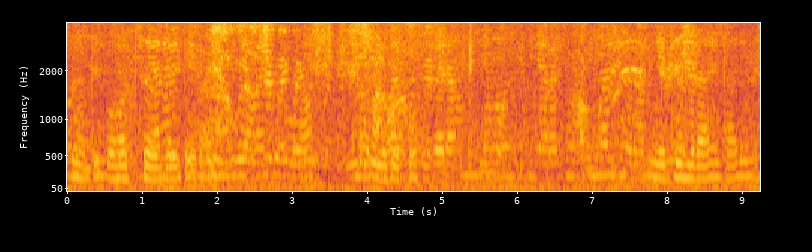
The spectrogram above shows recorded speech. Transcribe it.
से अभी बहुत सर हो रहा है। ये देखो। ये घूम रहा है गाड़ी में।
